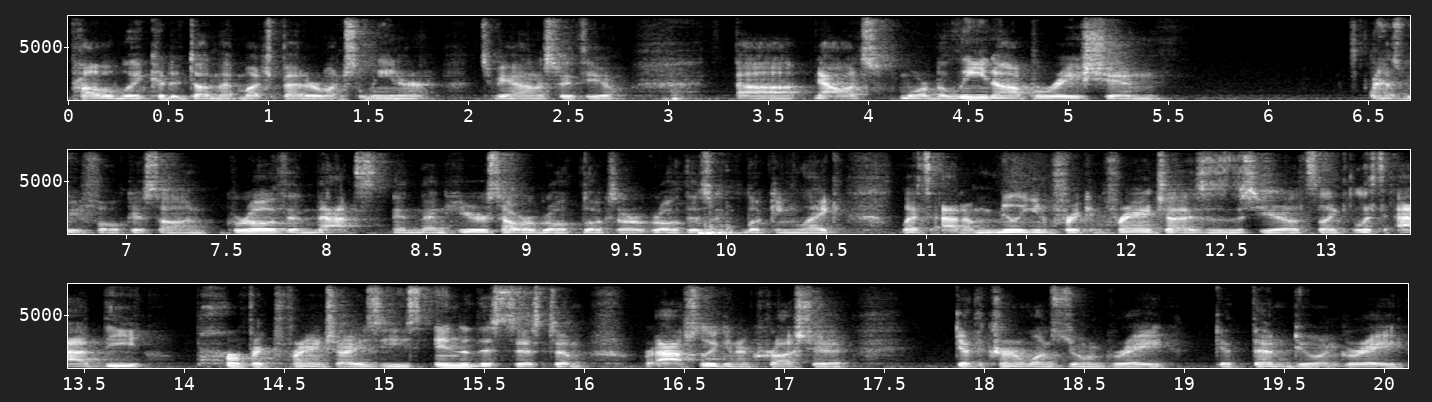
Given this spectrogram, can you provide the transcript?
probably could have done that much better, much leaner, to be honest with you. Uh, now it's more of a lean operation as we focus on growth and that's and then here's how our growth looks our growth isn't looking like let's add a million freaking franchises this year it's like let's add the perfect franchisees into the system we're absolutely going to crush it get the current ones doing great get them doing great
